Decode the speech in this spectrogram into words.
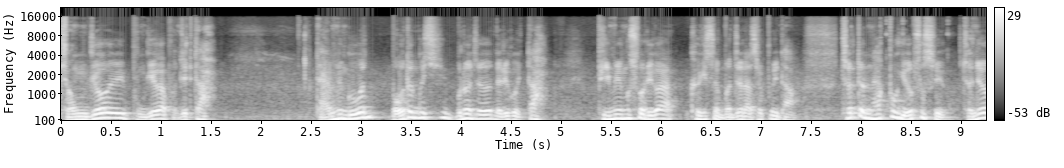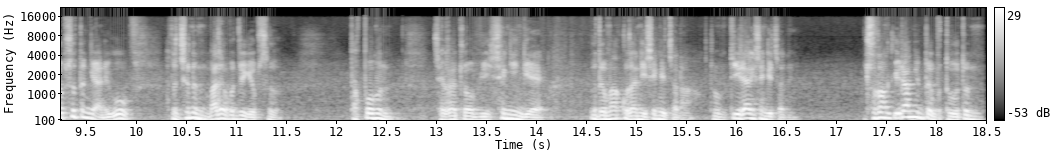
종교의 붕괴가 본질이다. 대한민국은 모든 것이 무너져 내리고 있다. 비명 소리가 거기서 먼저 났을 뿐이다. 저 때는 학폭이 없었어요. 전혀 없었던 게 아니고, 저는 맞아본 적이 없어. 딱 보면 제가 좀 생긴 게 얻어맞고 다니 생겼잖아. 좀 띠라게 생겼잖아요. 초등학교 1학년 때부터 어떤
